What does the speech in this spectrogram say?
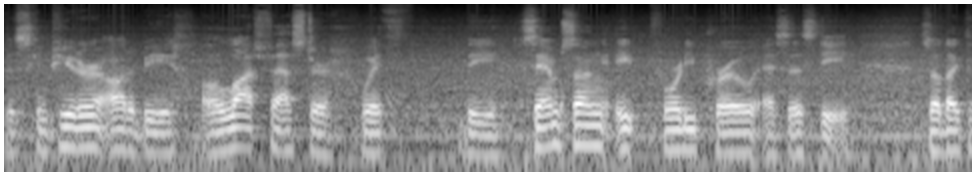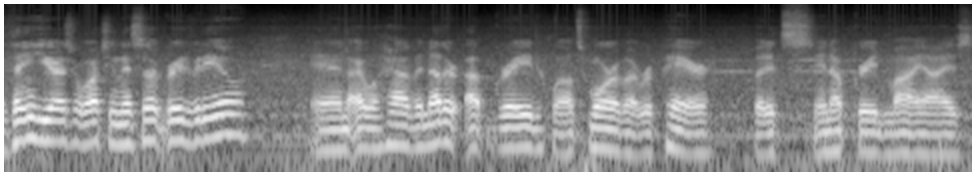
this computer ought to be a lot faster with the Samsung 840 Pro SSD. So I'd like to thank you guys for watching this upgrade video, and I will have another upgrade, well it's more of a repair, but it's an upgrade in my eyes,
